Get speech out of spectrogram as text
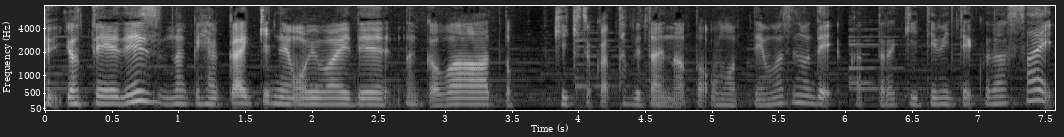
る予定です。なんか100回記念お祝いでなんかわーっと。ケーキとか食べたいなと思っていますのでよかったら聞いてみてください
